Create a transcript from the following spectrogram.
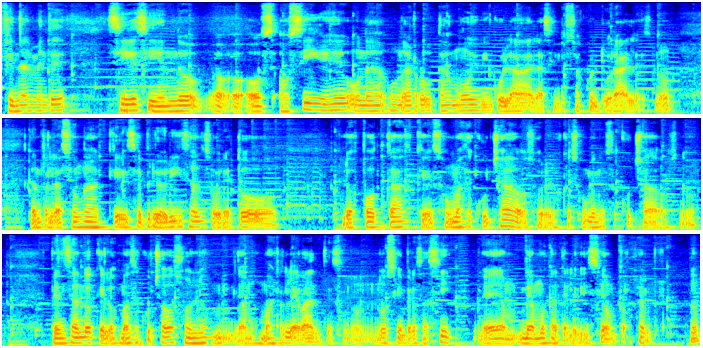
Finalmente sigue siguiendo o, sigue una, una, ruta muy vinculada a las industrias culturales, ¿no? En relación a que se priorizan sobre todo los podcasts que son más escuchados sobre los que son menos escuchados, ¿no? Pensando que los más escuchados son los digamos, más relevantes, ¿no? siempre es así. Veamos la televisión, por ejemplo, ¿no?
